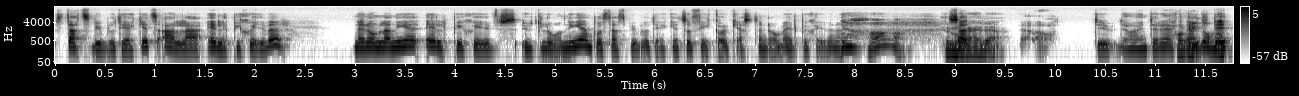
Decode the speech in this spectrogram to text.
Stadsbibliotekets alla LP-skivor. När de la ner LP-skivsutlåningen på Stadsbiblioteket så fick orkestern de LP-skivorna. Jaha. Hur många att- är det? Ja, du, det har jag inte Har räknat. vi dem, det,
